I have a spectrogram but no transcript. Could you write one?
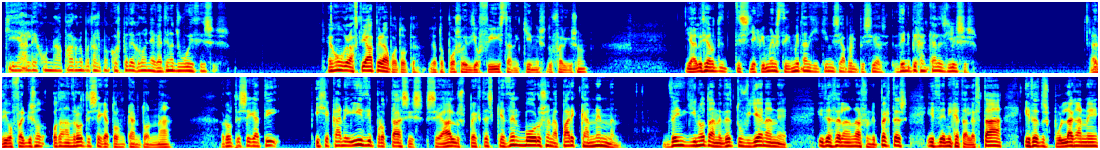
και οι άλλοι έχουν να πάρουν πρωτάθλημα 25 χρόνια. Γιατί να τους βοηθήσεις; Έχουν γραφτεί άπειρα από τότε για το πόσο ιδιοφυή ήταν η κίνηση του Φέργισον η αλήθεια είναι ότι τη συγκεκριμένη στιγμή ήταν και κίνηση απελπισίας. Δεν υπήρχαν και άλλες λύσεις. Δηλαδή, ο Φέργκισον, όταν ρώτησε για τον Καντονά, ρώτησε γιατί είχε κάνει ήδη προτάσεις σε άλλους παίχτες και δεν μπορούσε να πάρει κανέναν. Δεν γινότανε, δεν του βγαίνανε ή δεν θέλανε να έρθουν οι παίχτες, ή δεν είχε τα λεφτά, ή δεν τους πουλάγανε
